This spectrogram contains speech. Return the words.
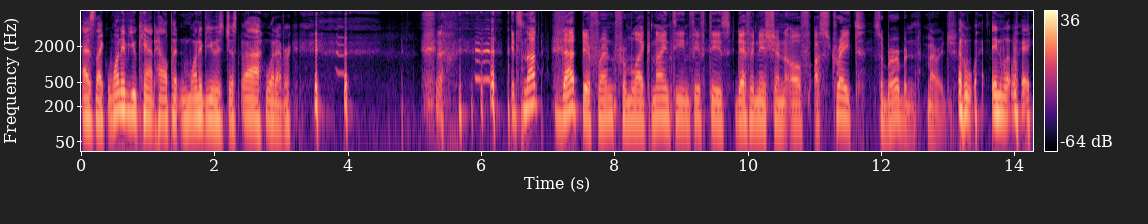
as like one of you can't help it and one of you is just ah whatever It's not that different from like 1950s definition of a straight suburban marriage. in what way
